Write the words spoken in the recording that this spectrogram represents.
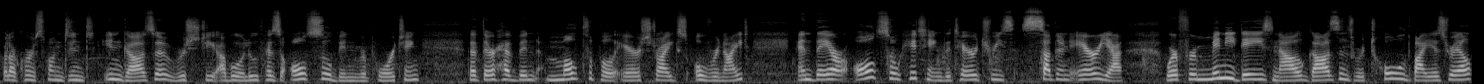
Well, our correspondent in Gaza, Rushdi Abu Alouf, has also been reporting that there have been multiple airstrikes overnight, and they are also hitting the territory's southern area, where for many days now Gazans were told by Israel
